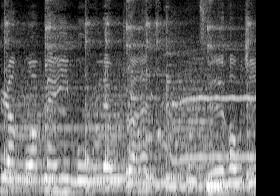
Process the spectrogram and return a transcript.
让我眉目流转。此后只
